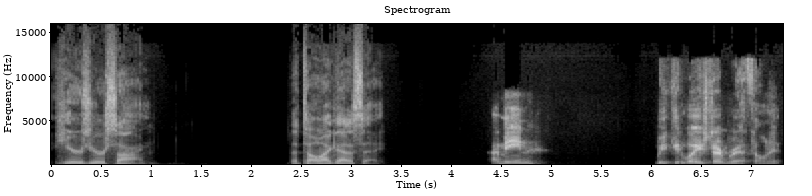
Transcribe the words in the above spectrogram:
here's your sign. That's all I got to say. I mean, we could waste our breath on it.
